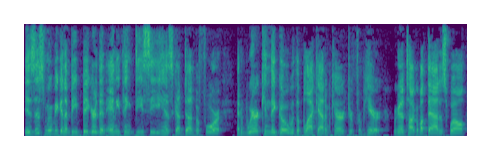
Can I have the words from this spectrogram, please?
is this movie going to be bigger than anything DC has got done before? And where can they go with the Black Adam character from here? We're going to talk about that as well.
